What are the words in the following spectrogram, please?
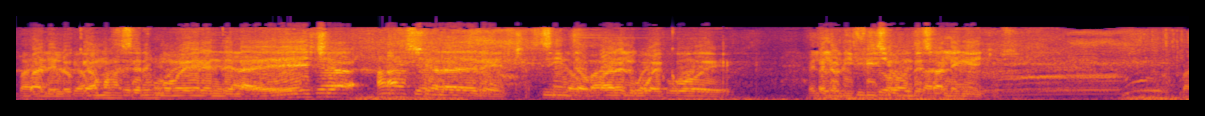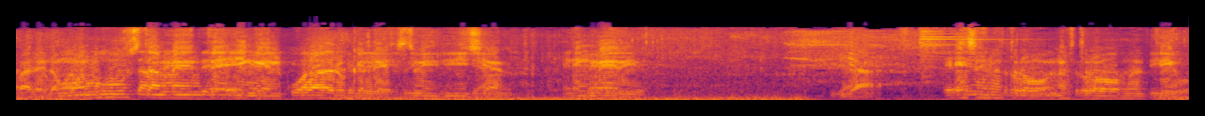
Vale, lo que vamos a hacer es mover el de la derecha hacia la derecha, sin tapar el hueco de el orificio donde salen ellos. Lo movemos justamente en el cuadro que les estoy diciendo, en medio. Ya, ese es nuestro nuestro objetivo.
